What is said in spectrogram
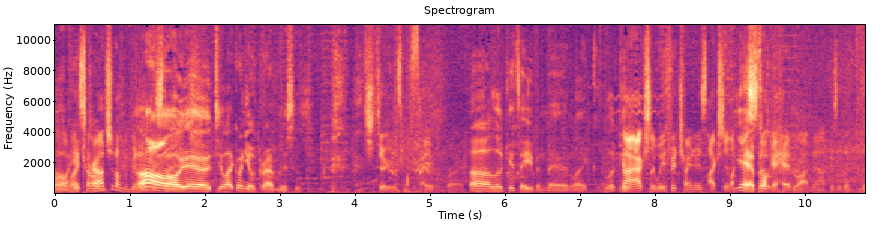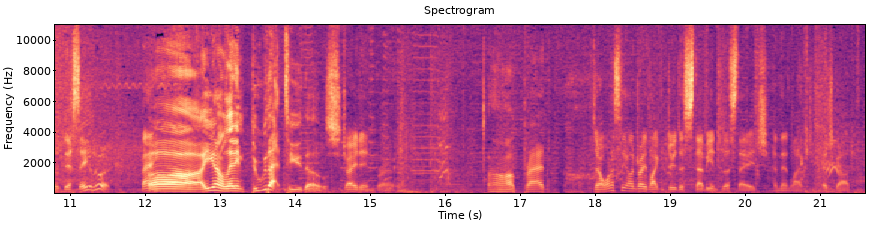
Oh, oh, my he's crouching on the middle Oh, the yeah. Do you like when your grab misses? Dude, it's my favorite, bro. Oh, look, it's even, man. Like, look No, actually, Wii Fit Trainer is actually like Yeah, a stock ahead right now because of the, the, yeah, see, look. Oh, Bang. are you gonna let him do that to you though? Straight in, bro. Oh, Brad. Dude, I want to see Andre like do the stabby into the stage and then like edge guard.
